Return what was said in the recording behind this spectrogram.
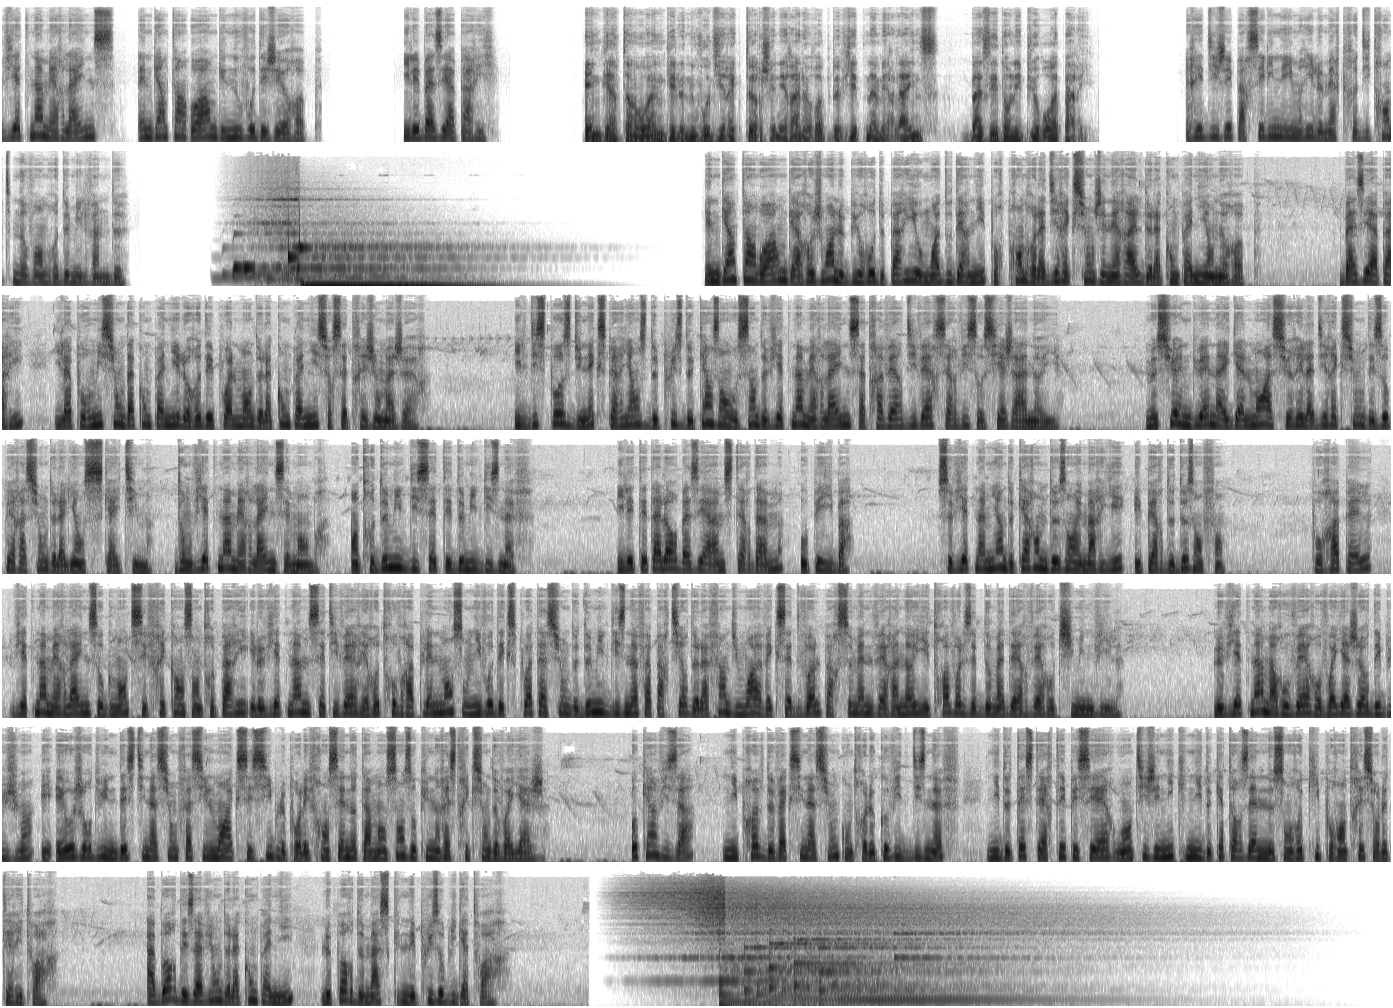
Vietnam Airlines, Nguyen Hoang est nouveau DG Europe. Il est basé à Paris. Nguyen Hoang est le nouveau directeur général Europe de Vietnam Airlines, basé dans les bureaux à Paris. Rédigé par Céline Imri le mercredi 30 novembre 2022. Nguyen Hoang a rejoint le bureau de Paris au mois d'août dernier pour prendre la direction générale de la compagnie en Europe. Basé à Paris, il a pour mission d'accompagner le redéploiement de la compagnie sur cette région majeure. Il dispose d'une expérience de plus de 15 ans au sein de Vietnam Airlines à travers divers services au siège à Hanoï. Monsieur Nguyen a également assuré la direction des opérations de l'Alliance SkyTeam, dont Vietnam Airlines est membre, entre 2017 et 2019. Il était alors basé à Amsterdam, aux Pays-Bas. Ce Vietnamien de 42 ans est marié et père de deux enfants. Pour rappel, Vietnam Airlines augmente ses fréquences entre Paris et le Vietnam cet hiver et retrouvera pleinement son niveau d'exploitation de 2019 à partir de la fin du mois avec 7 vols par semaine vers Hanoï et 3 vols hebdomadaires vers Ho Chi Minh Ville. Le Vietnam a rouvert aux voyageurs début juin et est aujourd'hui une destination facilement accessible pour les Français notamment sans aucune restriction de voyage. Aucun visa, ni preuve de vaccination contre le Covid-19, ni de test RT-PCR ou antigénique ni de quatorzaine ne sont requis pour entrer sur le territoire. À bord des avions de la compagnie, le port de masque n'est plus obligatoire.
